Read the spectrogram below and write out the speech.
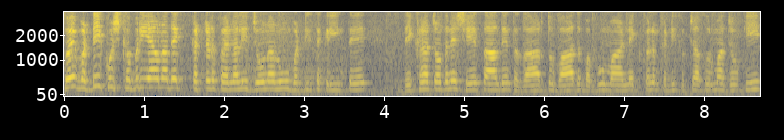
ਸੋ ਇਹ ਵੱਡੀ ਖੁਸ਼ਖਬਰੀ ਹੈ ਉਹਨਾਂ ਦੇ ਕੱਟੜ ਫੈਨਾਂ ਲਈ, ਜੋ ਉਹਨਾਂ ਨੂੰ ਵੱਡੀ ਸਕਰੀਨ ਤੇ ਦੇਖਣਾ ਚਾਹੁੰਦੇ ਨੇ। 6 ਸਾਲ ਦੇ ਇੰਤਜ਼ਾਰ ਤੋਂ ਬਾਅਦ ਬੱਬੂ ਮਾਨ ਨੇ ਇੱਕ ਫਿਲਮ ਕੱਢੀ ਸੁੱਚਾ ਸੂਰਮਾ, ਜੋ ਕਿ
